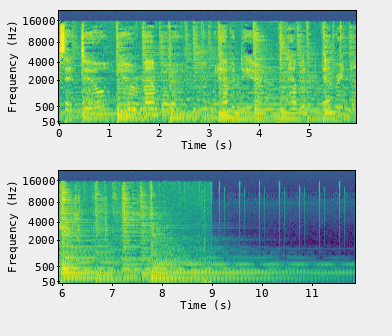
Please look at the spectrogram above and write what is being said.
said, do.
